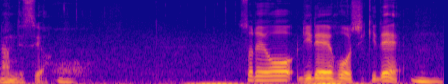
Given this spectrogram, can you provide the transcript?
なんですよ。それをリレー方式でうん。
